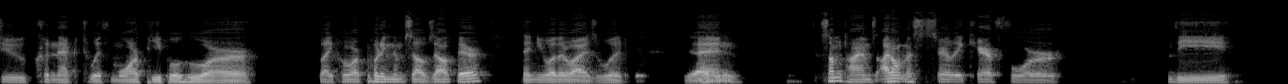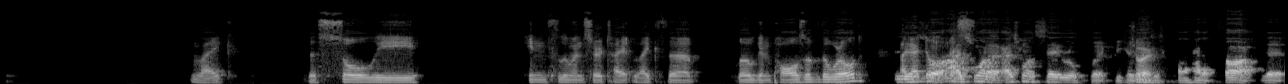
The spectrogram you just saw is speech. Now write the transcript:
to connect with more people who are like who are putting themselves out there than you otherwise would. Yeah. And sometimes I don't necessarily care for the like the solely influencer type, like the Logan Pauls of the world. Like I don't. So I just want to. I just want to say real quick because sure. I just had a thought that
